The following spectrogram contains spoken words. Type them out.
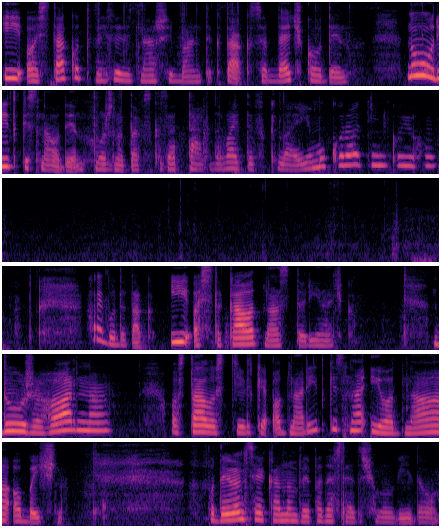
І ось так от виглядить наш бантик. Так, сердечко один. Ну, рідкісна один, можна так сказати. Так, давайте вклеїмо акуратненько його. Хай буде так. І ось така от нас сторіночка. Дуже гарна. Осталось тільки одна рідкісна і одна обична. Подивимося, яка нам випаде в слідчому відео.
